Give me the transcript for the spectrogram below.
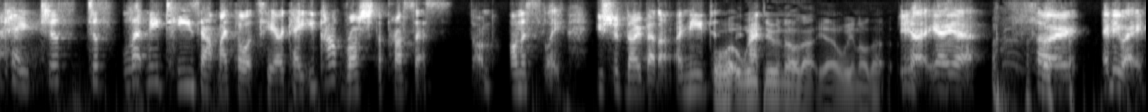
okay, just just let me tease out my thoughts here, okay? You can't rush the process, Don. Honestly, you should know better. I need. Well, we I- do know that. Yeah, we know that. Yeah, yeah, yeah. So anyway,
